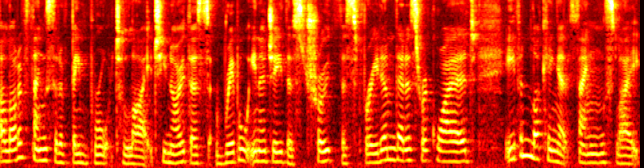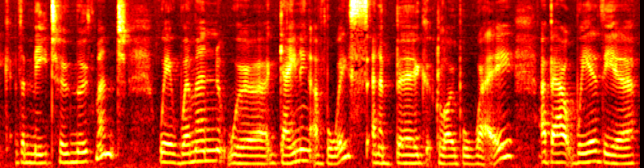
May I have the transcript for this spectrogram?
a lot of things that have been brought to light. You know, this rebel energy, this truth, this freedom that is required. Even looking at things like the Me Too movement, where women were gaining a voice in a big global way about where their,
